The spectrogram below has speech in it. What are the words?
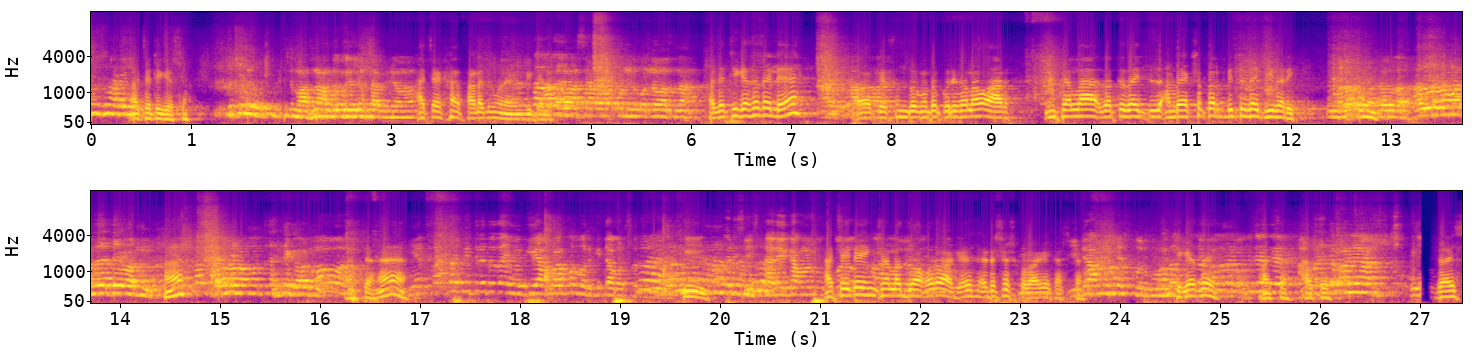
কিছু পাঠিয়ে আচ্ছা ঠিক আছে। আচ্ছা ফাটা দিব না আমি বিকেলে। আচ্ছা ঠিক আছে তাইলে ওকে সুন্দর মতো করে ফেলাও। আর ইনশাল্লাহ যাতে যাইতে আমরা এক সপ্তাহের ভিতরে যাইতে পারি হ্যাঁ? আচ্ছা হ্যাঁ। আচ্ছা এটা ইনশাল্লাহ দোয়া করো আগে এটা শেষ করো আগে কাজটা। এটা আমি শেষ করব। ঠিক আছে? আচ্ছা ওকে। গাইস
